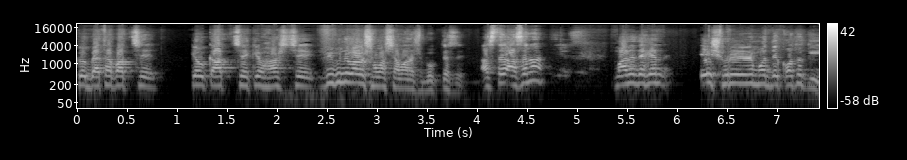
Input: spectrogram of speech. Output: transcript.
কেউ ব্যথা পাচ্ছে, কেউ কাঁদছে, কেউ হাসছে, বিভিন্নভাবে সমস্যা মানুষ ভুগতেছে। আস্তে আছে না? মানে দেখেন এই শরীরের মধ্যে কত কি?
